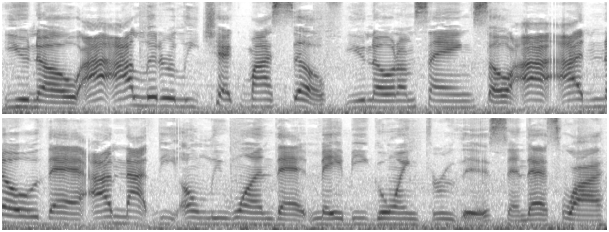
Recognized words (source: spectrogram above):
You know, I, I literally check myself. You know what I'm saying? So I, I know that I'm not the only one that may be going through this. And that's why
